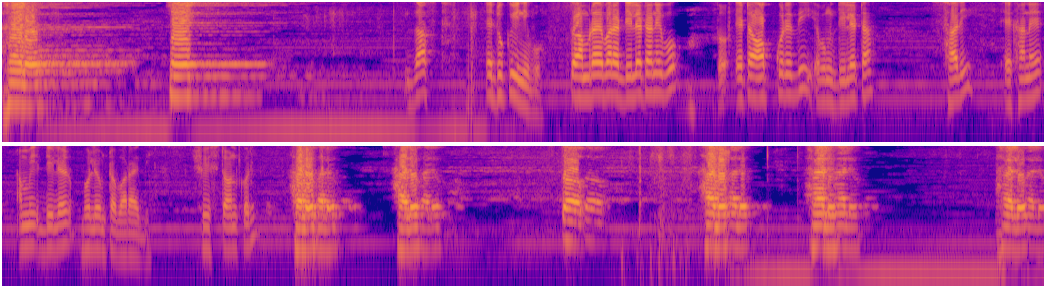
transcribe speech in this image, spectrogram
Hello. Check. Just এটুকুই নিব তো আমরা এবারে ডিলেটা নিব তো এটা অফ করে দিই এবং ডিলেটা সারি এখানে আমি ডিলের ভলিউমটা বাড়াই দিই সুইচটা অন করি Hello. Hello. Hello. Hello. তো hello hello hello hello hello hello.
